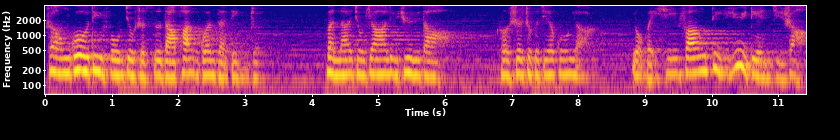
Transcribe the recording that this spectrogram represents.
整个地府就是四大判官在盯着，本来就压力巨大，可是这个节骨眼儿又被西方地狱惦记上。”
